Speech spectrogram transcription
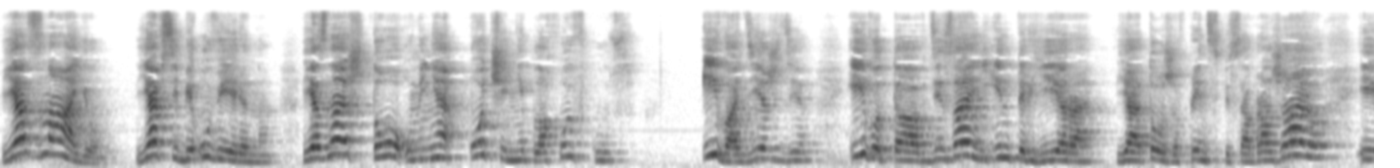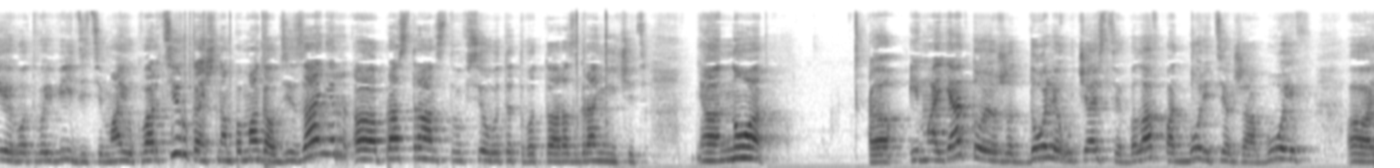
я знаю, я в себе уверена, я знаю, что у меня очень неплохой вкус и в одежде, и вот а, в дизайне интерьера я тоже, в принципе, соображаю. И вот вы видите мою квартиру, конечно, нам помогал дизайнер а, пространства, все вот это вот а, разграничить. А, но Э, и моя тоже доля участия была в подборе тех же обоев, э,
